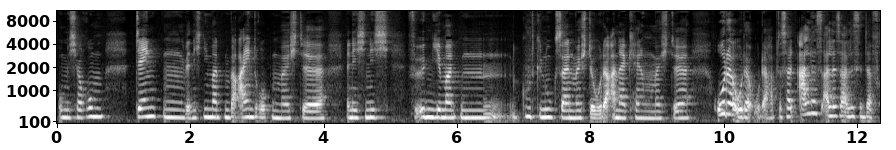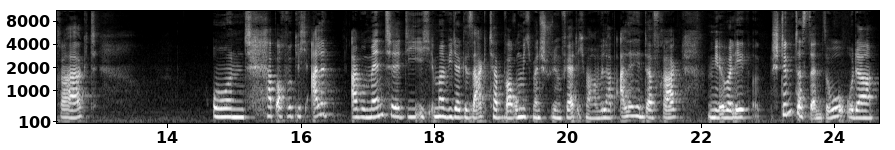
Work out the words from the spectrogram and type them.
um mich herum denken, wenn ich niemanden beeindrucken möchte, wenn ich nicht für irgendjemanden gut genug sein möchte oder Anerkennung möchte oder, oder, oder. Habe das halt alles, alles, alles hinterfragt und habe auch wirklich alle Argumente, die ich immer wieder gesagt habe, warum ich mein Studium fertig machen will, habe alle hinterfragt und mir überlegt, stimmt das denn so oder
